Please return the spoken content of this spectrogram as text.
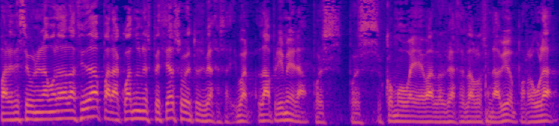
parece ser un enamorado de la ciudad. ¿Para cuándo un especial sobre tus viajes allí? Bueno, la primera, pues, pues, ¿cómo voy a llevar los viajes largos en avión? Por regular.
